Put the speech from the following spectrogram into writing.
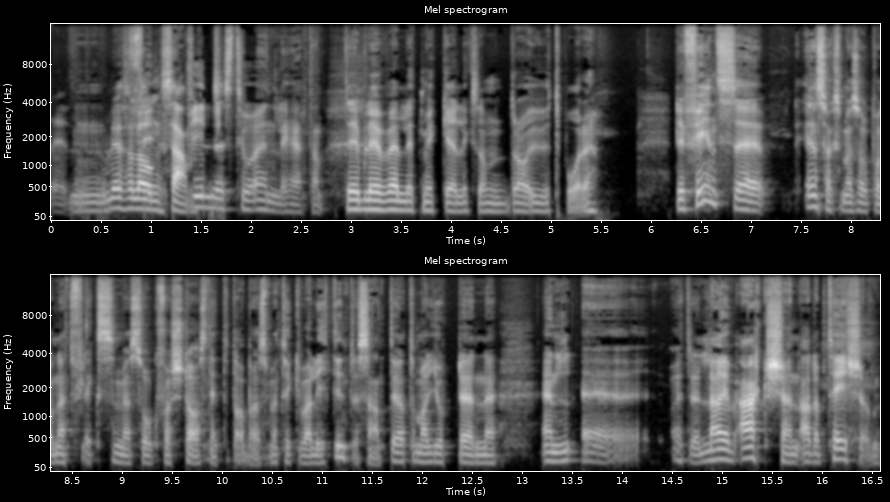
Det, mm. blev så långsamt. Fillers till oändligheten. Det blev väldigt mycket liksom dra ut på det. Det finns eh, en sak som jag såg på Netflix, som jag såg första avsnittet av bara, som jag tycker var lite intressant. Det är att de har gjort en, en eh, det, live action adaptation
